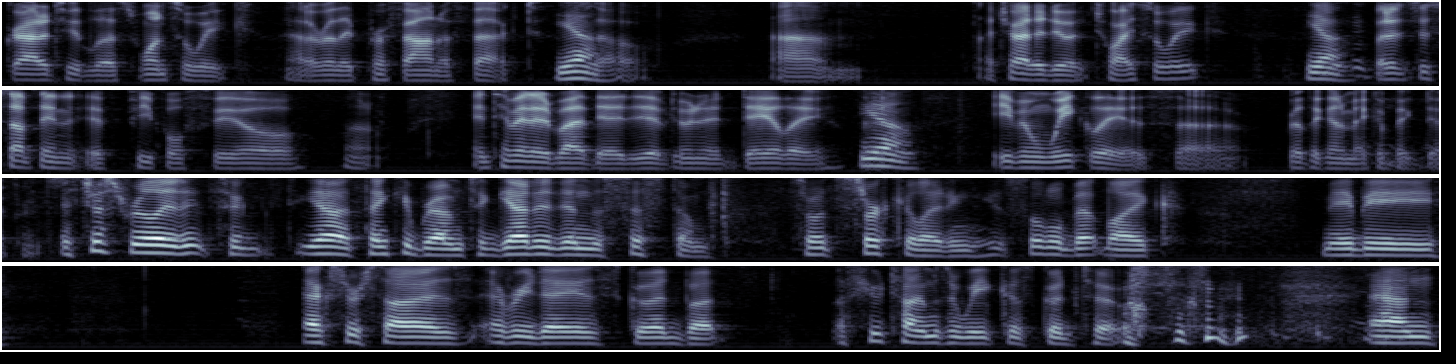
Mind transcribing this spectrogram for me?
gratitude list once a week had a really profound effect. Yeah. So um, I try to do it twice a week, Yeah, but it's just something if people feel uh, intimidated by the idea of doing it daily, yeah. even weekly is uh, really going to make a big difference. It's just really to, yeah, thank you, Bram, to get it in the system. So it's circulating. It's a little bit like maybe exercise every day is good, but a few times a week is good too. and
